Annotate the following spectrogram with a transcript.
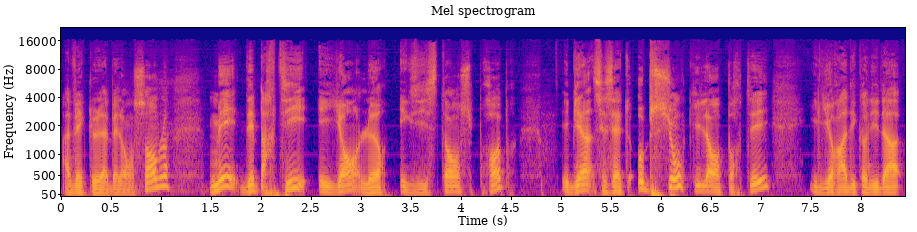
avec le label Ensemble, mais des partis ayant leur existence propre, eh bien, c'est cette option qu'il a emportée. Il y aura des candidats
